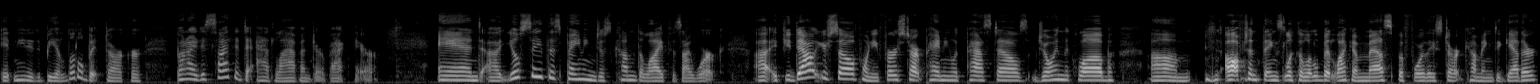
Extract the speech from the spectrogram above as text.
It needed to be a little bit darker, but I decided to add lavender back there and uh, you'll see this painting just come to life as I work. Uh, if you doubt yourself when you first start painting with pastels, join the club. Um, often things look a little bit like a mess before they start coming together.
